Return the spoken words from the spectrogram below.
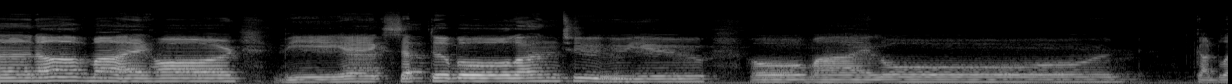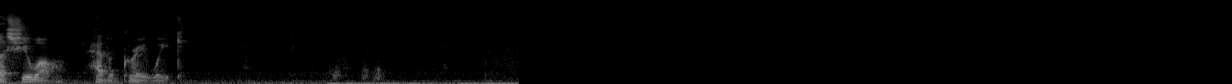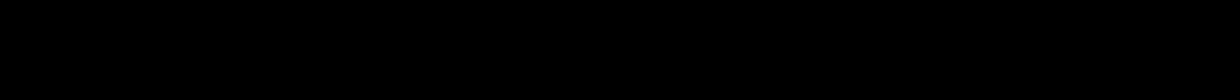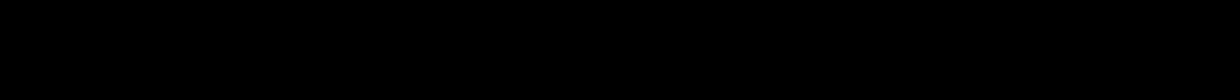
acceptable unto you, O my Lord. God bless you all. Have a great week.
